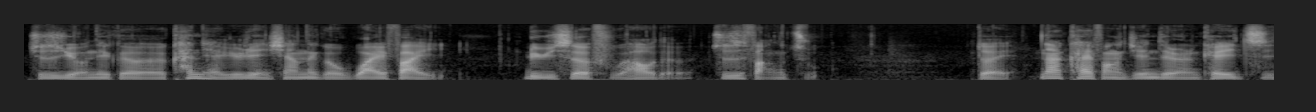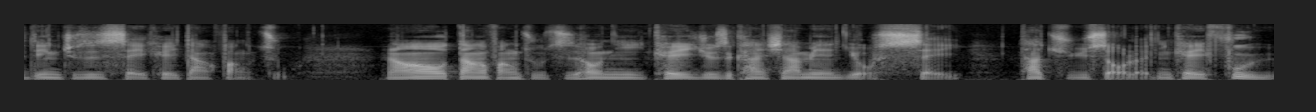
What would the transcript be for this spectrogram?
就是有那个看起来有点像那个 WiFi 绿色符号的，就是房主。对，那开房间的人可以指定就是谁可以当房主，然后当房主之后，你可以就是看下面有谁他举手了，你可以赋予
